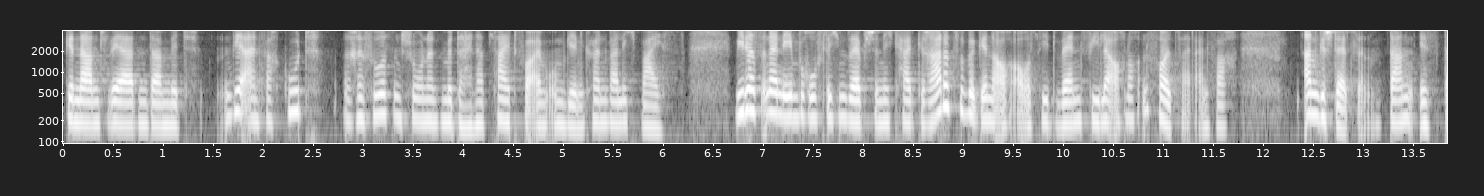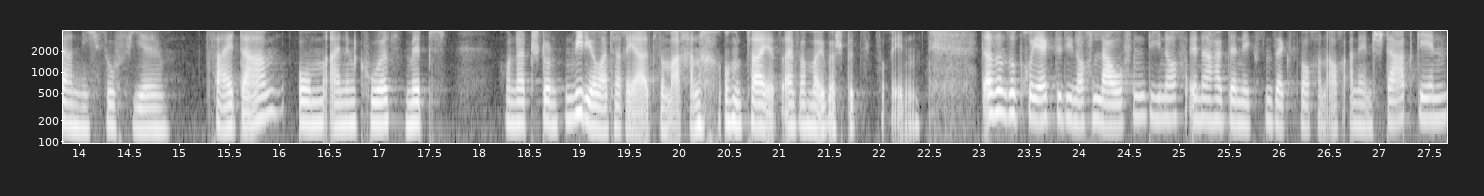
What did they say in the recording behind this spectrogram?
genannt werden, damit wir einfach gut ressourcenschonend mit deiner Zeit vor allem umgehen können, weil ich weiß, wie das in der nebenberuflichen Selbstständigkeit gerade zu Beginn auch aussieht, wenn viele auch noch in Vollzeit einfach angestellt sind. Dann ist da nicht so viel Zeit da, um einen Kurs mit 100 Stunden Videomaterial zu machen, um da jetzt einfach mal überspitzt zu reden. Das sind so Projekte, die noch laufen, die noch innerhalb der nächsten sechs Wochen auch an den Start gehen.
